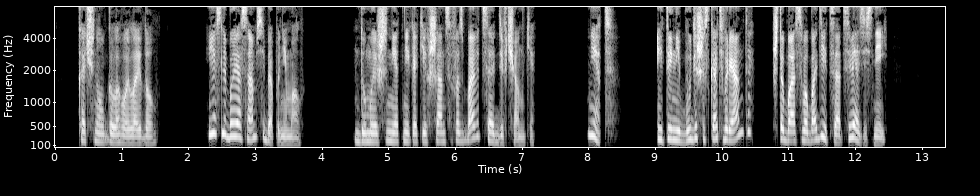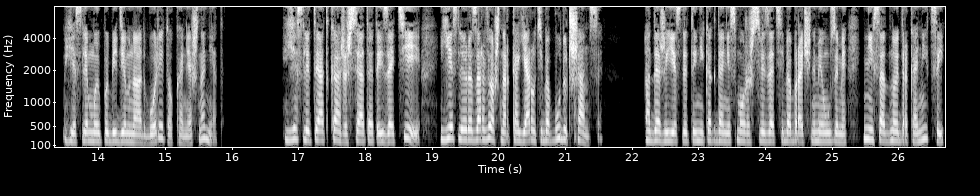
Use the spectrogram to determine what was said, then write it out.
— качнул головой Лайдол. Если бы я сам себя понимал. Думаешь, нет никаких шансов избавиться от девчонки? Нет. И ты не будешь искать варианты, чтобы освободиться от связи с ней? Если мы победим на отборе, то, конечно, нет. Если ты откажешься от этой затеи, если разорвешь наркояр, у тебя будут шансы. А даже если ты никогда не сможешь связать себя брачными узами ни с одной драконицей,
